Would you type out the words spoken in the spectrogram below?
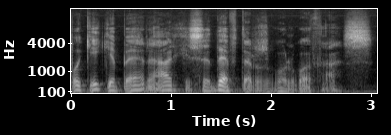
από εκεί και πέρα άρχισε δεύτερος Γολγοθάς.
